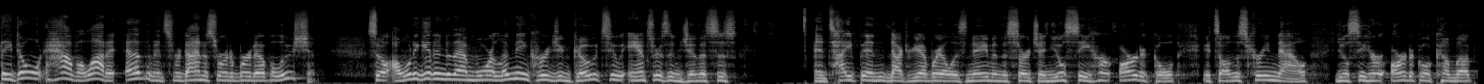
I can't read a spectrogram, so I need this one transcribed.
they don't have a lot of evidence for dinosaur to bird evolution. So I want to get into that more. Let me encourage you go to Answers in Genesis and type in Dr. Gabriela's name in the search and you'll see her article. It's on the screen now. You'll see her article come up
